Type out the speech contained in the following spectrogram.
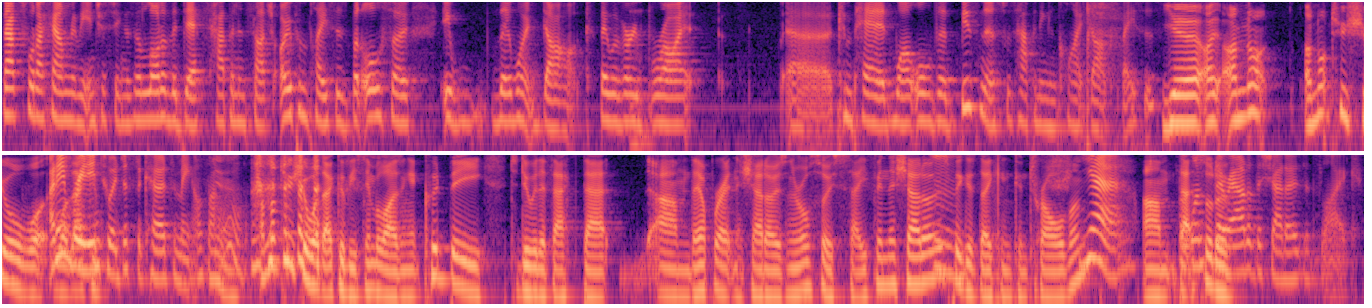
that's what I found really interesting is a lot of the deaths happen in such open places, but also it they weren't dark; they were Mm. very bright. Uh, compared while all the business was happening in quite dark spaces. Yeah, I, I'm not. I'm not too sure what. I didn't what read could- into it; it just occurred to me. I was like, Yeah. oh. I'm not too sure what that could be symbolizing. It could be to do with the fact that um, they operate in the shadows and they're also safe in the shadows because they can control them. Mm. yeah. Um, But once sort they're of out of the shadows, it's like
